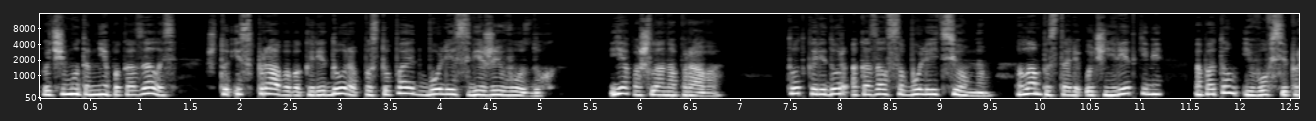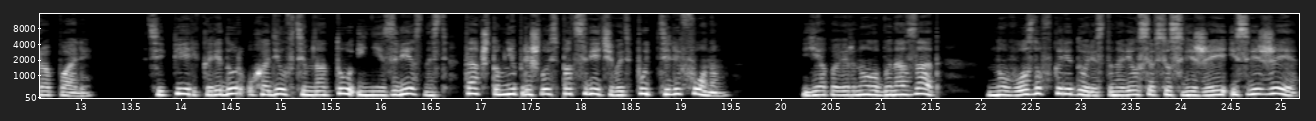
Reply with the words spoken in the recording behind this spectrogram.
Почему-то мне показалось, что из правого коридора поступает более свежий воздух. Я пошла направо. Тот коридор оказался более темным, лампы стали очень редкими, а потом и вовсе пропали. Теперь коридор уходил в темноту и неизвестность, так что мне пришлось подсвечивать путь телефоном. Я повернула бы назад, но воздух в коридоре становился все свежее и свежее,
